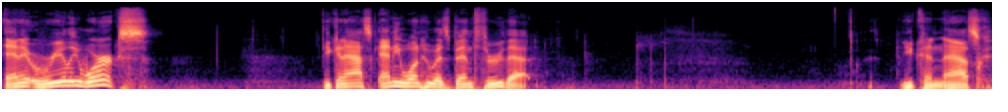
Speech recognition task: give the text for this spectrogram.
And it really works. You can ask anyone who has been through that. You can ask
